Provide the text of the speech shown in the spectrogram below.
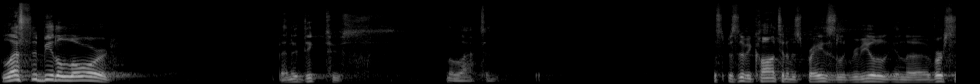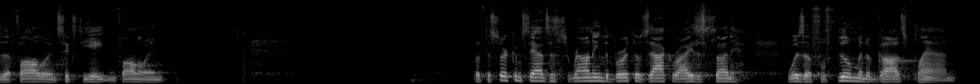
Blessed be the Lord. Benedictus in the Latin. The specific content of his praise is revealed in the verses that follow in 68 and following. But the circumstances surrounding the birth of Zacharias' son was a fulfillment of God's plan.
